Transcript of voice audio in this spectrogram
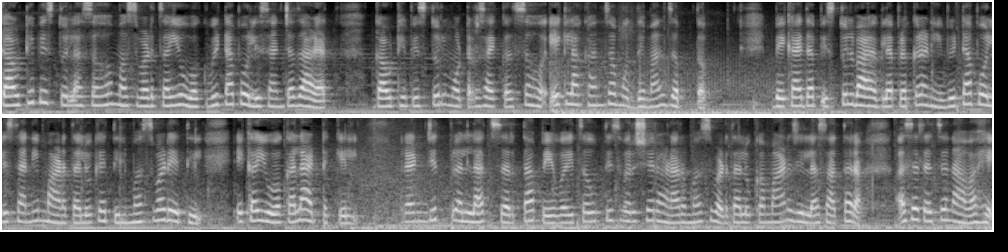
गावठी पिस्तुलासह मसवडचा युवक विटा पोलिसांच्या जाळ्यात. गावठी पिस्तूल मोटरसायकलसह एक लाखांचा मुद्देमाल जप्त. बेकायदा पिस्तूल बाळगल्याप्रकरणी विटा पोलिसांनी माण तालुक्यातील म्हसवड येथील एका युवकाला अटक केली. रणजित प्रल्हाद सरतापे वय चौतीस वर्षे राहणार म्हसवड तालुका माण जिल्हा सातारा असे त्याचे नाव आहे.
